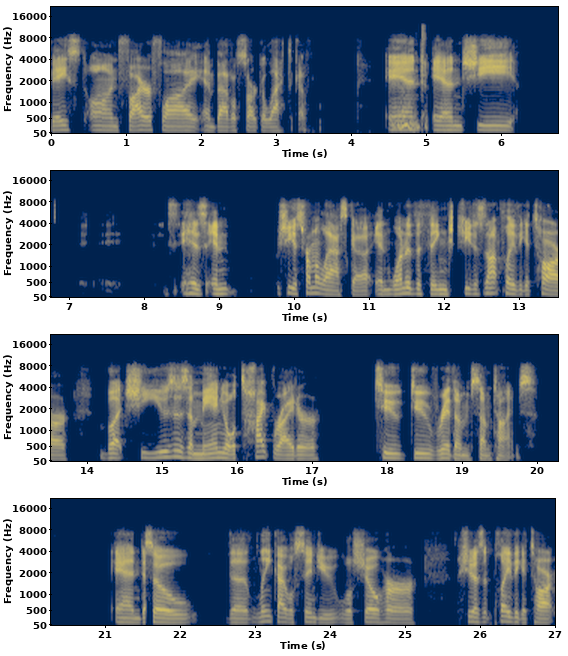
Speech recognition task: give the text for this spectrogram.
based on Firefly and Battlestar Galactica. And and she has and she is from Alaska, and one of the things she does not play the guitar, but she uses a manual typewriter to do rhythm sometimes. And so the link I will send you will show her she doesn't play the guitar,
